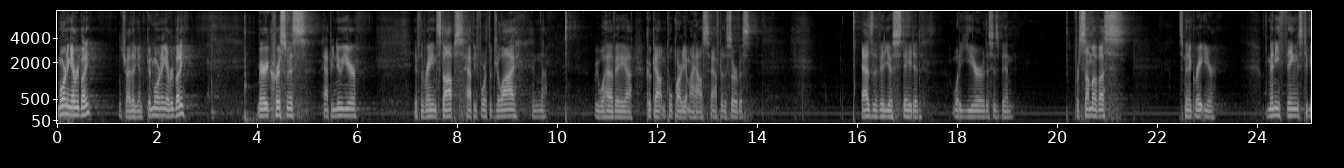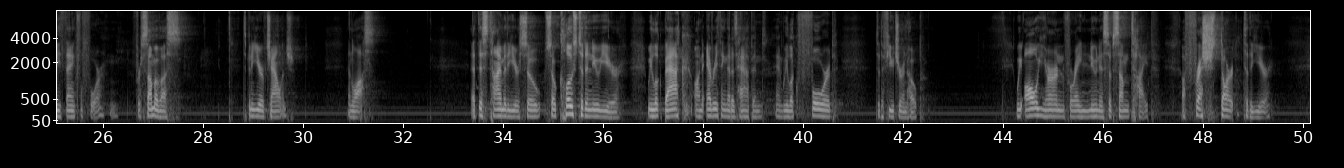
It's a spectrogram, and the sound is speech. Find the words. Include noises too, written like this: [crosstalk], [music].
Morning, everybody. We'll try that again. Good morning, everybody. Merry Christmas. Happy New Year. If the rain stops, happy 4th of July. And uh, we will have a uh, cookout and pool party at my house after the service. As the video stated, what a year this has been. For some of us, it's been a great year with many things to be thankful for. For some of us, it's been a year of challenge and loss. At this time of the year, so, so close to the new year, we look back on everything that has happened and we look forward to the future and hope. We all yearn for a newness of some type, a fresh start to the year.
